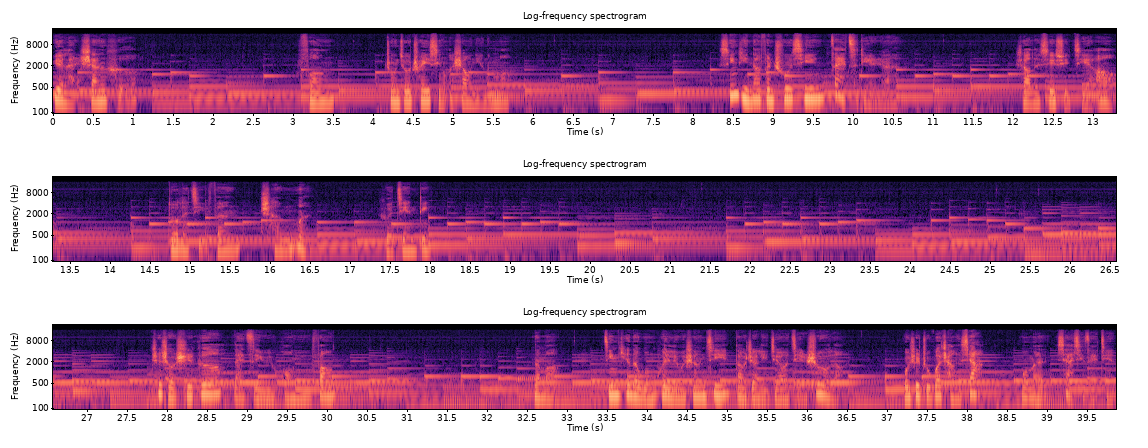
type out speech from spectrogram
月揽山河，风终究吹醒了少年的梦，心底那份初心再次点燃，少了些许桀骜，多了几分沉稳和坚定。这首诗歌来自于黄云芳。那么，今天的文汇留声机到这里就要结束了。我是主播长夏，我们下期再见。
